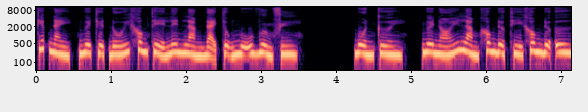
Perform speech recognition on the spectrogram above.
kiếp này, ngươi tuyệt đối không thể lên làm đại tụng ngũ vương phi. Buồn cười, ngươi nói làm không được thì không được ư.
